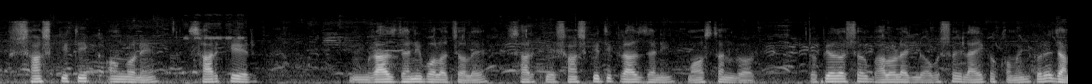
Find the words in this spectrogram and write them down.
সাংস্কৃতিক অঙ্গনে সার্কের রাজধানী বলা চলে, সার্কের সাংস্কৃতিক রাজধানী মহাস্থানগড় তো প্রিয় দর্শক, ভালো লাগলে অবশ্যই লাইক ও কমেন্ট করে জানান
